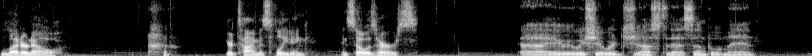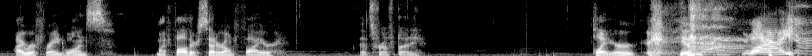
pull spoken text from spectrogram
Let her know. Your time is fleeting, and so is hers. I wish it were just that simple, man. I refrained once. My father set her on fire. That's rough, buddy. Player. Why?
